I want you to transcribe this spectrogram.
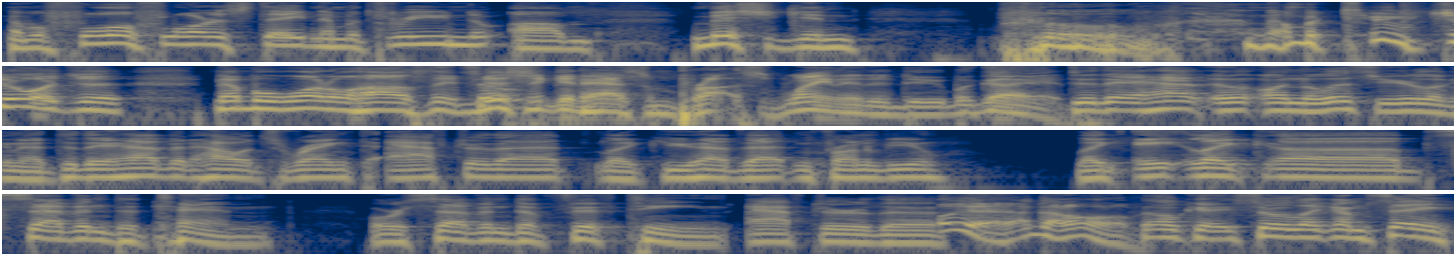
Number four, Florida State. Number three, um, Michigan. number two, Georgia. Number one, Ohio State. So- Michigan has some explaining to do, but go ahead. Do they have on the list you're looking at? Do they have it how it's ranked after that? Like you have that in front of you, like eight, like uh, seven to ten or seven to fifteen after the. Oh yeah, I got all of them. Okay, so like I'm saying,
